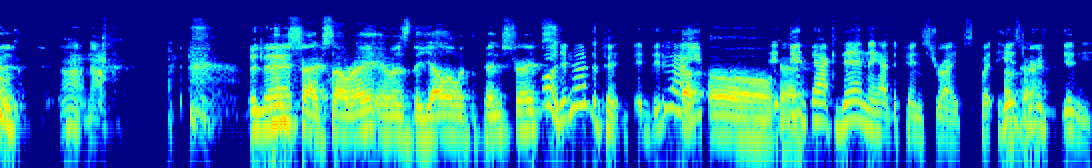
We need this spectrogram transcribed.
oh, no. And then, pinstripes, though, right? It was the yellow with the pinstripes. Oh, it didn't have the pin. It did have. Uh, oh, okay. It did back then. They had the pinstripes, but his okay. jersey didn't.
